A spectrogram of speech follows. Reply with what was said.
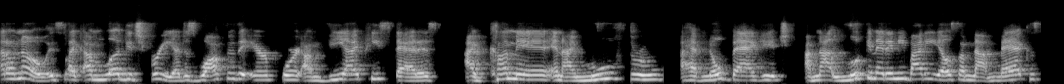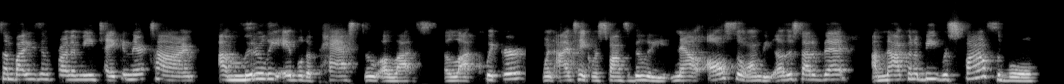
I don't know, it's like I'm luggage free. I just walk through the airport, I'm VIP status. I come in and I move through. I have no baggage. I'm not looking at anybody else. I'm not mad because somebody's in front of me taking their time. I'm literally able to pass through a lot, a lot quicker when I take responsibility. Now, also on the other side of that, I'm not going to be responsible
